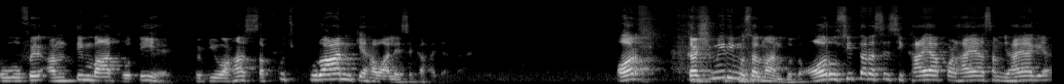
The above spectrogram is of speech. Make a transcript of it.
तो वो फिर अंतिम बात होती है, क्योंकि वहाँ सब कुछ कुरान के हवाले से कहा जाता है। और कश्मीरी मुसलमान को तो और उसी तरह से सिखाया, पढ़ाया, समझाया गया।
